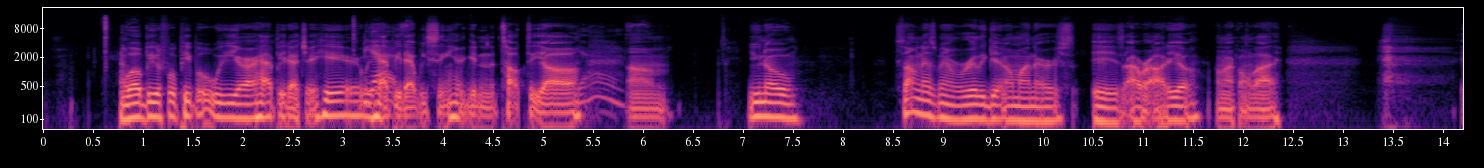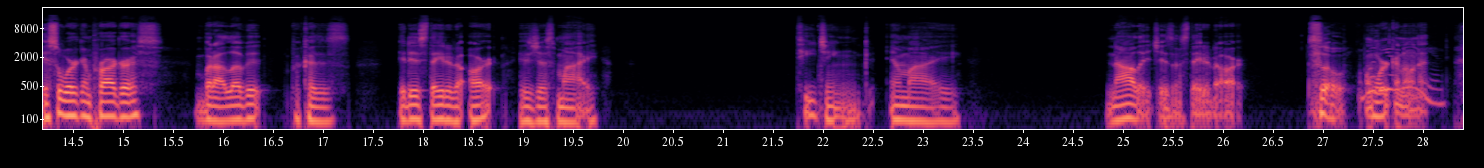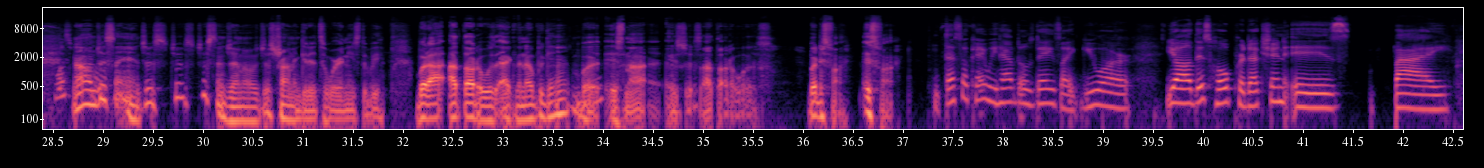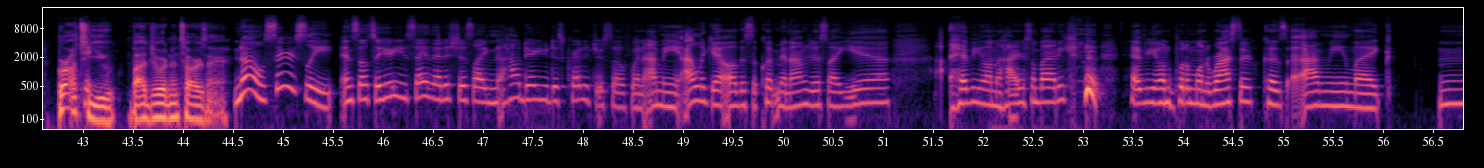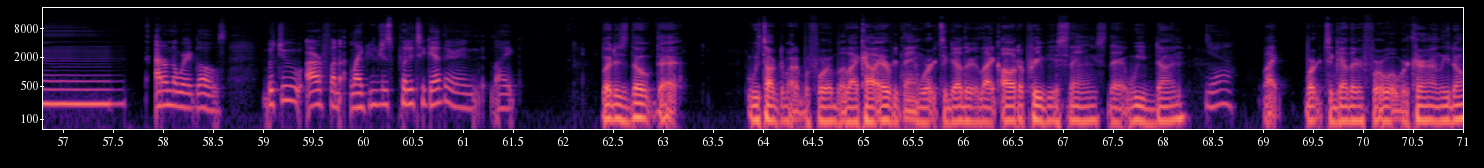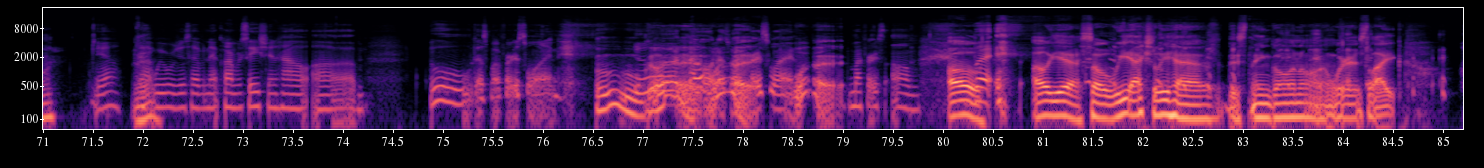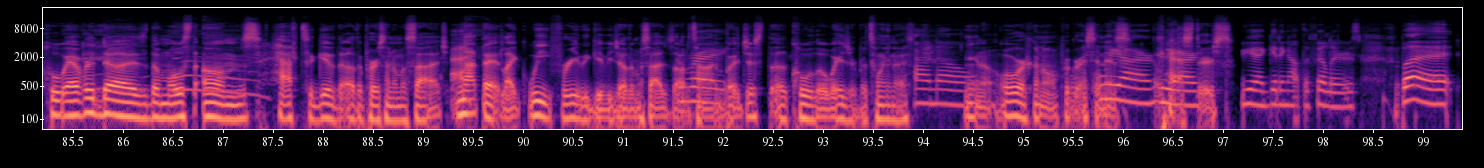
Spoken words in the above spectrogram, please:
Well, beautiful people, we are happy that you're here. We happy Yes. that we sitting here getting to talk to y'all. Yes. Um, you know, something that's been really getting on my nerves is our audio. I'm not gonna lie. It's a work in progress, but I love it because it is state of the art. It's just my teaching and my knowledge isn't state of the art. So What I'm working on it. What's No, I'm just saying, just just just in general, just trying to get it to where it needs to be. But I, I thought it was acting up again, but Mm-hmm. it's not. It's just I thought it was. But it's fine. It's fine. That's okay. We have those days. Like you are, y'all. This whole production is by Brought to you by Jordan Tarzan. no, seriously. And so to hear you say that, it's just like, how dare you discredit yourself? When I mean, I look at all this equipment, I'm just like, yeah, heavy on to hire somebody, heavy on to put them on the roster. Because I mean, like, mm, I don't know where it goes, but you are fun. Like you just put it together and like, But it's dope that we talked about it before, but like how everything worked together, like all the previous things that we've done, yeah, like work together for what we're currently doing. Yeah. Yeah. Like, we were just having that conversation. How, um, ooh, that's my first one. Ooh, Oh, go ahead. no, that's my first one. What? my first um, Oh, but oh yeah. So we actually have this thing going on where it's like whoever does the most ums have to give the other person a massage. Not that like we freely give each other massages all the time, but just a cool little wager between us. I know. You know, we're working on progressing We as are, we are. Yeah, getting out the fillers. But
